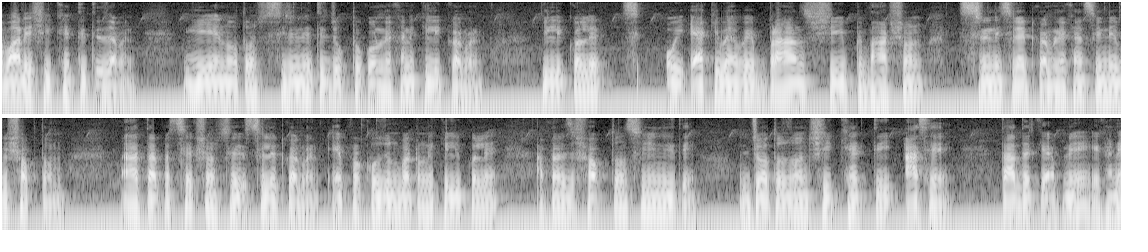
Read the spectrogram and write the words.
আবার এই শিক্ষার্থীতে যাবেন। গিয়ে নতুন শ্রেণীতে যুক্ত করুন। এখানে ক্লিক করবেন। ক্লিক করলে ওই একইভাবে ব্রাঞ্চ শিফট ভার্সন শ্রেণি সিলেক্ট করবেন। এখানে শ্রেণি নেবে সপ্তম। তারপর সেকশন সিলেক্ট করবেন। এরপর খুঁজুন বাটনে ক্লিক করলে আপনার যে সপ্তম শ্রেণীতে যতজন শিক্ষার্থী আছে, তাদেরকে আপনি এখানে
